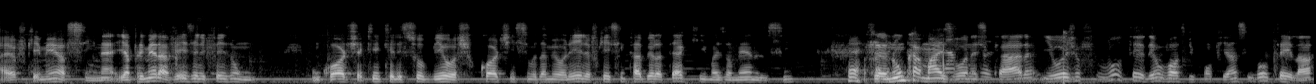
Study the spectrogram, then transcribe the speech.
Aí eu fiquei meio assim, né? E a primeira vez ele fez um, um corte aqui que ele subiu, acho, o corte em cima da minha orelha, eu fiquei sem cabelo até aqui, mais ou menos, assim. Eu falei, eu nunca mais vou nesse cara. E hoje eu voltei, eu dei um voto de confiança e voltei lá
